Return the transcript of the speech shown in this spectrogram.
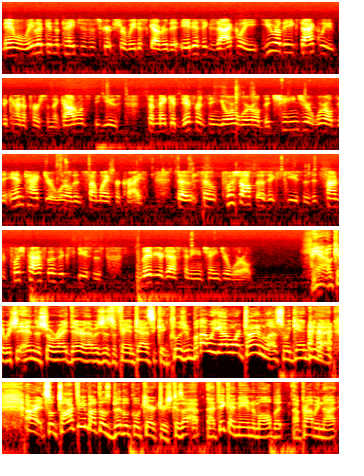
man, when we look in the pages of Scripture, we discover that it is exactly you are the exactly the kind of person that God wants to use to make a difference in your world, to change your world, to impact your world in some way for Christ. So, so push off those excuses. It's time to push past those excuses, live your destiny, and change your world. Man, okay, we should end the show right there. That was just a fantastic conclusion, but we got more time left, so we can't do that. all right, so talk to me about those biblical characters because I, I think I named them all, but I'm probably not.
